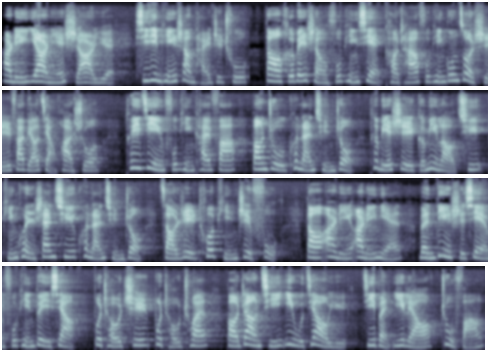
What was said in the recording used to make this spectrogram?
二零一二年十二月，习近平上台之初，到河北省扶贫县考察扶贫工作时，发表讲话说：“推进扶贫开发，帮助困难群众，特别是革命老区、贫困山区困难群众早日脱贫致富，到二零二零年稳定实现扶贫对象。”不愁吃不愁穿，保障其义务教育、基本医疗、住房，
